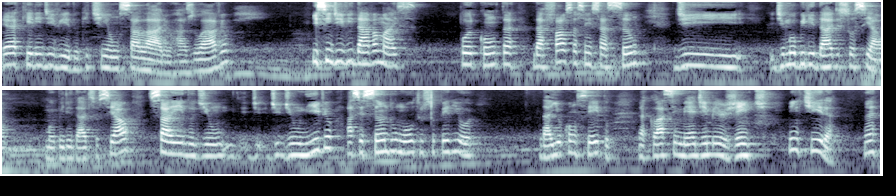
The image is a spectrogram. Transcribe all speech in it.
é aquele indivíduo que tinha um salário razoável e se endividava mais por conta da falsa sensação de, de mobilidade social. Mobilidade social saindo de um, de, de, de um nível, acessando um outro superior. Daí o conceito da classe média emergente. Mentira! Né?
